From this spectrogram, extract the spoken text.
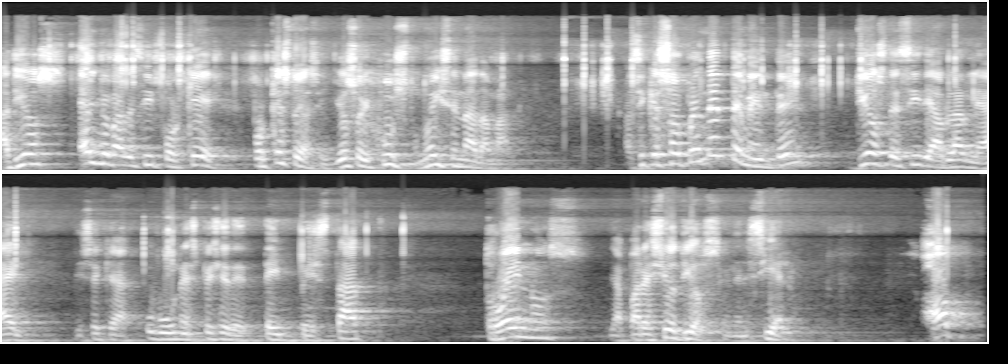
a Dios, Él me va a decir por qué, por qué estoy así. Yo soy justo, no hice nada malo. Así que sorprendentemente, Dios decide hablarle a él. Dice que hubo una especie de tempestad, truenos, y apareció Dios en el cielo. Job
